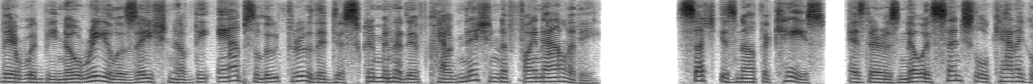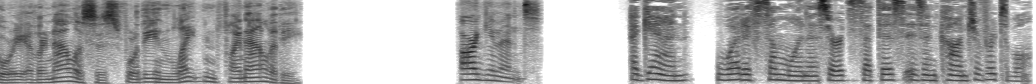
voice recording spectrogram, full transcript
there would be no realization of the Absolute through the discriminative cognition of finality. Such is not the case, as there is no essential category of analysis for the enlightened finality. Argument. Again, what if someone asserts that this is incontrovertible?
